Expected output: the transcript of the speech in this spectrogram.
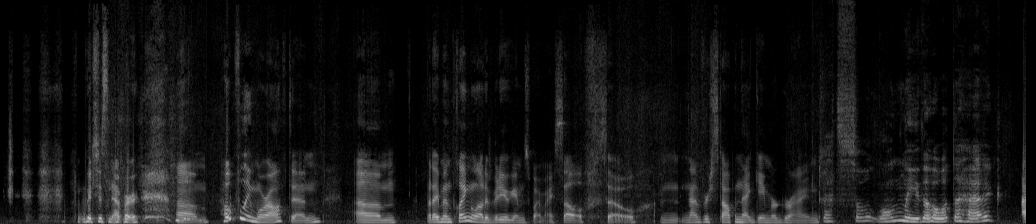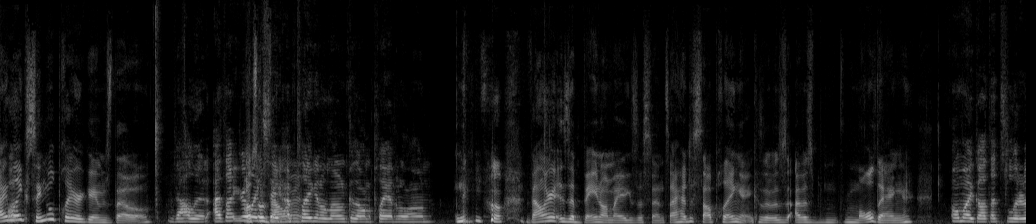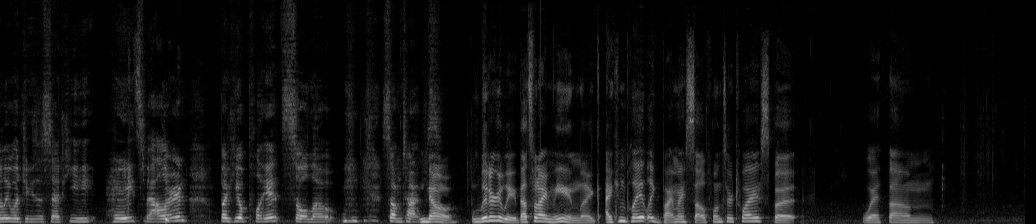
which is never. Um, hopefully more often. Um, but I've been playing a lot of video games by myself, so I'm never stopping that gamer grind. That's so lonely, though. What the heck? I What? like single player games though. Valid. I thought you were Also like saying I'm playing it alone because I want to play it alone. No, Valorant is a bane on my existence. I had to stop playing it because it was I was molding. Oh my god, that's literally what Jesus said. He hates Valorant, but he'll play it solo sometimes. No, literally, that's what I mean. Like I can play it like by myself once or twice, but with um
